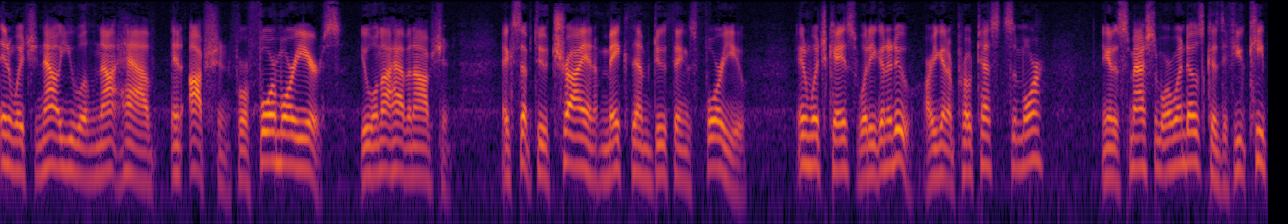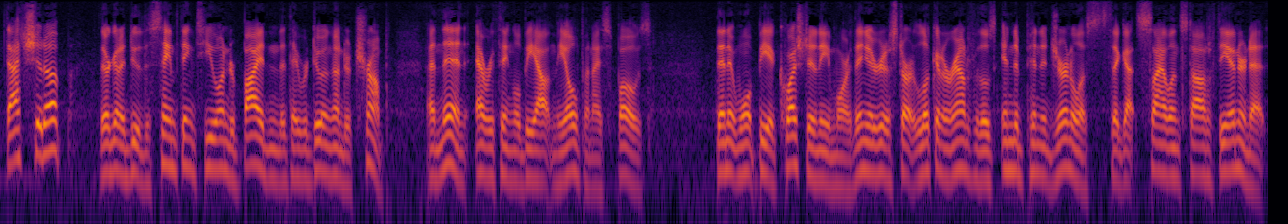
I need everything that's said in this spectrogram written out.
in which now you will not have an option for four more years. You will not have an option except to try and make them do things for you. In which case, what are you going to do? Are you going to protest some more? You're going to smash some more windows? Because if you keep that shit up, they're going to do the same thing to you under Biden that they were doing under Trump. And then everything will be out in the open, I suppose. Then it won't be a question anymore. Then you're going to start looking around for those independent journalists that got silenced out of the internet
